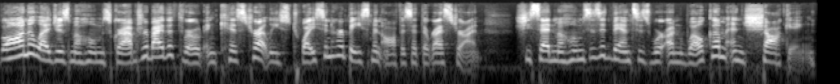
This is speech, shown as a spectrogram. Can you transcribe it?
Vaughn alleges Mahomes grabbed her by the throat and kissed her at least twice in her basement office at the restaurant. She said Mahomes' advances were unwelcome and shocking.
